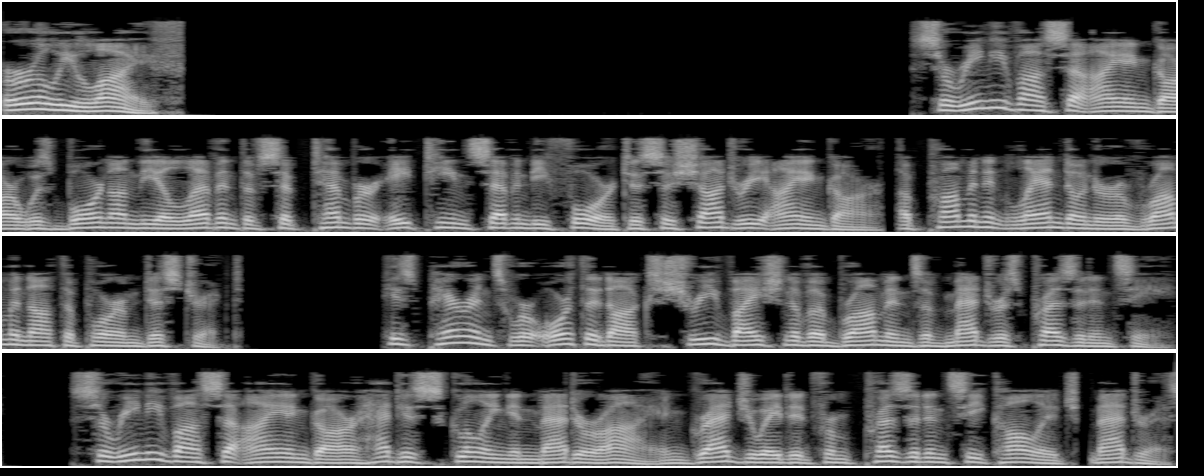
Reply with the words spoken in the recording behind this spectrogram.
Early life Srinivasa Iyengar was born on the 11th of September 1874 to Seshadri Iyengar, a prominent landowner of Ramanathapuram district. His parents were Orthodox Sri Vaishnava Brahmins of Madras Presidency. Srinivasa Iyengar had his schooling in Madurai and graduated from Presidency College, Madras.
